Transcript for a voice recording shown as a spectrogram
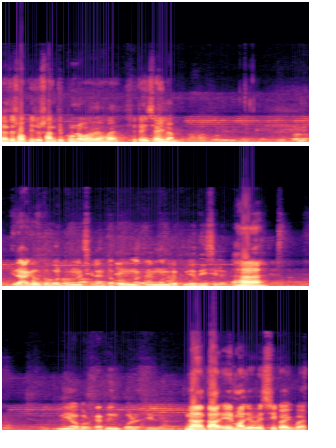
যাতে সব কিছু শান্তিপূর্ণভাবে হয় সেটাই চাইলাম এর আগেও তো বর্ধমানে ছিলেন তখন মা- মন্দিরে পুজো দিয়েছিলেন হ্যাঁ নিয়ে আবার এতদিন পর এলেন। না তার এর মাঝেও এসেছি কয়েকবার।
